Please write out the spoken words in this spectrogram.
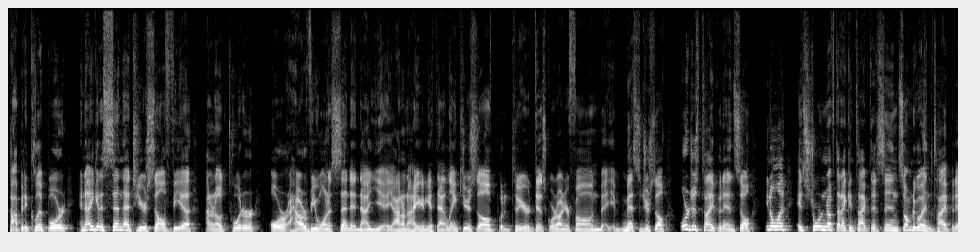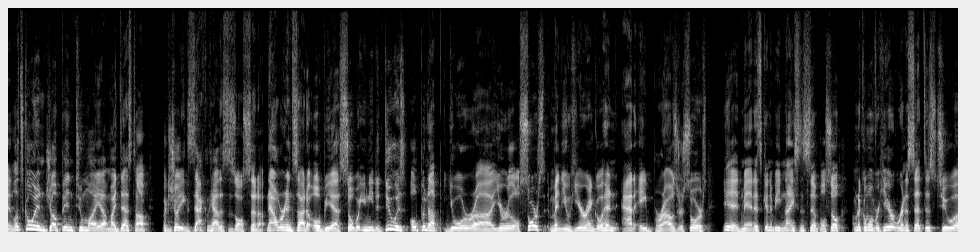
copy to clipboard, and now you gotta send that to yourself via, I don't know, Twitter or however you want to send it. Now, yeah, I don't know how you're gonna get that link to yourself, put it to your Discord on your phone, message yourself, or just type it in. So, you know what? It's short enough that I can type this in, so I'm gonna go ahead and type it in. Let's go ahead and jump into my uh, my desktop so I can show you exactly how this is all set up. Now we're inside of OBS. So what you need to do is open up your uh, your little source menu here and go ahead and add a browser source. Yeah, man, it's gonna be nice and simple. So I'm gonna come over here. We're gonna set this to uh,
